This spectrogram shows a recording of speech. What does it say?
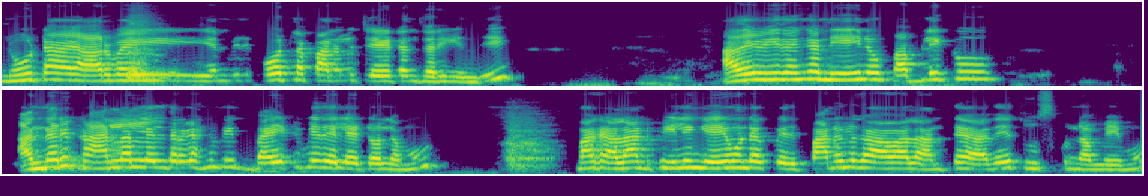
నూట అరవై ఎనిమిది కోట్ల పనులు చేయటం జరిగింది. అదే విధంగా నేను పబ్లిక్ అందరూ కార్లలో వెళ్తారు కానీ మేము బైక్ మీద వెళ్ళేటోళ్ళము. మాకు అలాంటి ఫీలింగ్ ఏమి ఉండకపోయేది. పనులు కావాలి అంతే అదే చూసుకున్నాం మేము.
